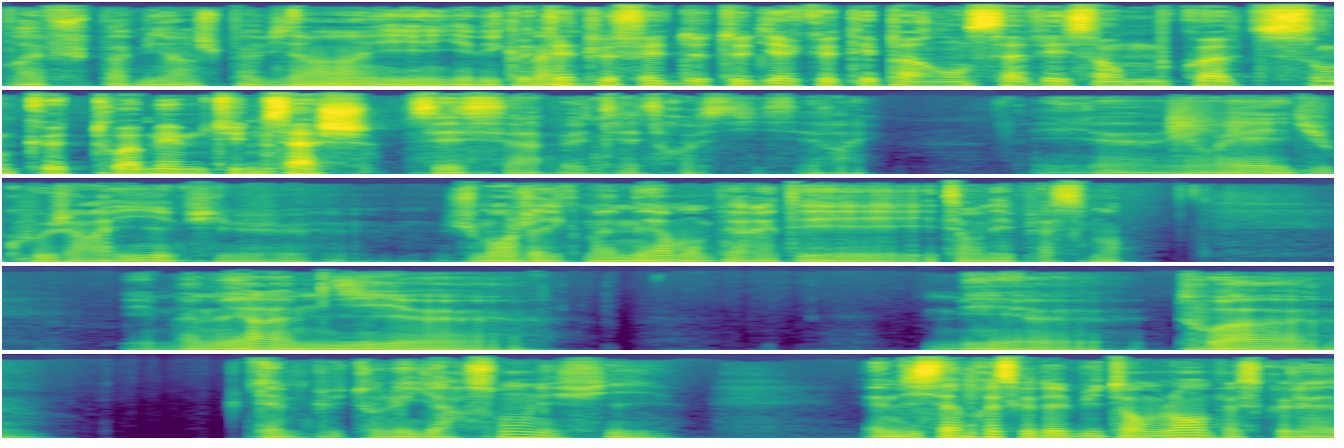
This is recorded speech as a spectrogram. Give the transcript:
bref, je suis pas bien, je suis pas bien. Et il y avait Peut-être le fait de te dire que tes parents savaient sans, quoi, sans que toi-même tu ne saches. C'est ça, peut-être aussi, c'est vrai. Et, euh, et ouais, et du coup, j'arrive et puis je, je mange avec ma mère. Mon père était, était en déplacement. Et ma mère, elle me dit euh, Mais euh, toi, euh, t'aimes plutôt les garçons, les filles? Elle me dit ça presque en blanc parce que la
